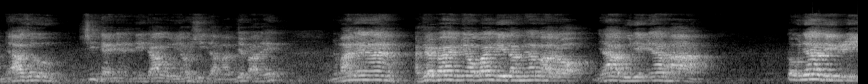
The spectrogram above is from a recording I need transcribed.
အများဆုံးရှိနိုင်တဲ့အနေအထားကိုရောက်ရှိတာမှာဖြစ်ပါတယ် မြန်မာနိုင်ငံအထက်ပိုင်းမြောက်ပိုင်းဒေသများမှာတော့ညအပူချိန်များဟာ3ဒီဂရီ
